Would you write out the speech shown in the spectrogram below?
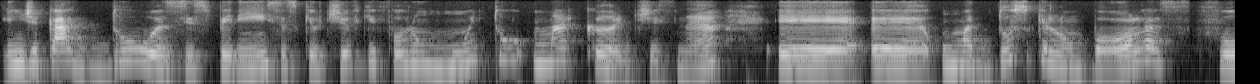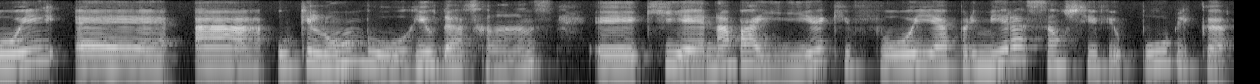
indicar duas experiências que eu tive que foram muito marcantes, né? É, é, uma dos quilombolas foi é, a, o quilombo Rio das Rãs, é, que é na Bahia, que foi a primeira ação civil pública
